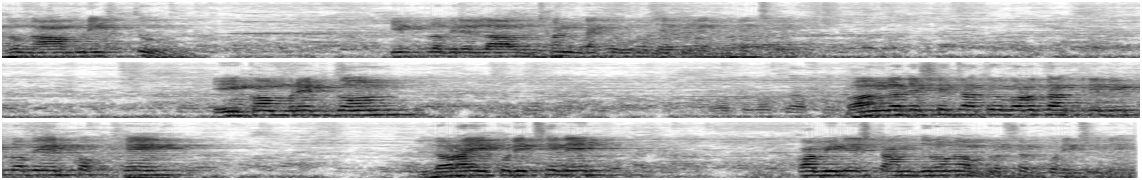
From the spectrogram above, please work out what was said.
এবং আমৃত্যু, বিপ্লবীর লাল ঝান্ডাকে তুলে ধরেছে এই কমরেডগণ বাংলাদেশের জাতীয় গণতান্ত্রিক বিপ্লবের পক্ষে লড়াই করেছিলেন, কমিউনিস্ট আন্দোলন অগ্রসর করেছিলেন।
